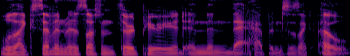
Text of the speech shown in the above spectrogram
with like seven minutes left in the third period, and then that happens. It's like, oh,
